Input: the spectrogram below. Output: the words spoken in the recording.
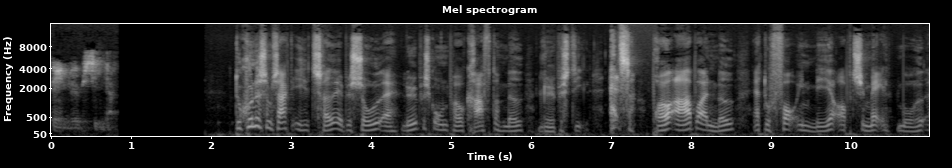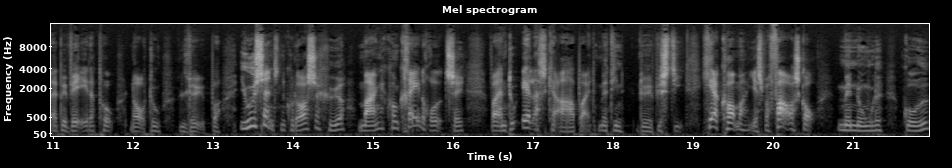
pæn løbestil, ja. Du kunne som sagt i tredje episode af Løbeskolen prøve kræfter med løbestil. Altså prøve at arbejde med, at du får en mere optimal måde at bevæge dig på, når du løber. I udsendelsen kunne du også høre mange konkrete råd til, hvordan du ellers kan arbejde med din løbestil. Her kommer Jesper Fagerskov med nogle gode,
